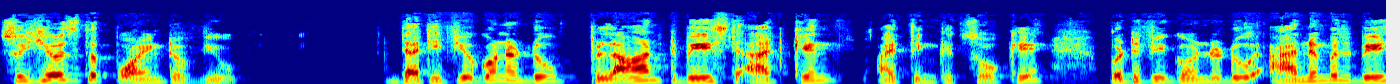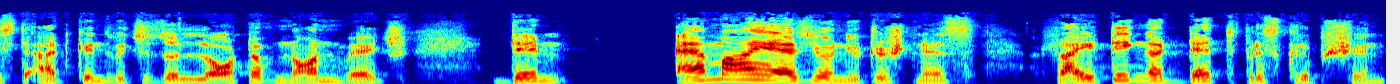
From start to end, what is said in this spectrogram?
So here's the point of view that if you're going to do plant based Atkins, I think it's okay. But if you're going to do animal based Atkins, which is a lot of non veg, then am I, as your nutritionist, writing a death prescription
